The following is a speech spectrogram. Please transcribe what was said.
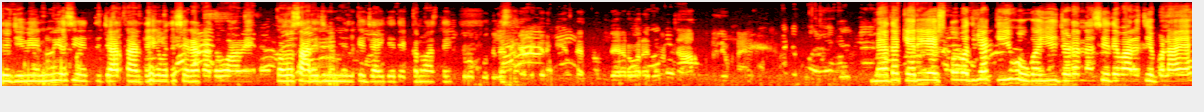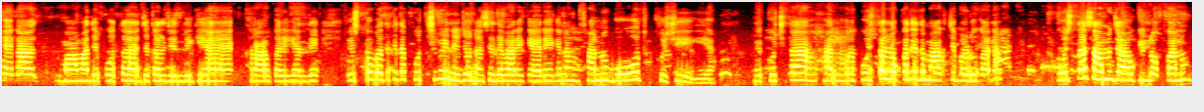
ਤੇ ਜਿਵੇਂ ਇਹਨੂੰ ਵੀ ਅਸੀਂ ਇੰਤਜ਼ਾਰ ਕਰਦੇ ਹੈਗੇ ਵੀ ਦੁਸਹਿਰਾ ਕਦੋਂ ਆਵੇ ਕਦੋਂ ਸਾਰੇ ਜਣੇ ਮਿਲ ਕੇ ਜਾਈਏ ਦੇਖਣ ਵਾਸਤੇ। ਚਲੋ ਪੁਤਲੇ ਦੀ ਗੱਲ ਕਰੀਏ ਤੇ ਤੁਹਾਨੂੰ ਦੇਰ ਬਾਰੇ ਤੁਹਾਨੂੰ ਚਾਰ ਪੁਤਲੇ ਬਣਾਏ। ਗਏ। ਮੈਂ ਤਾਂ ਕਹਿ ਰਹੀ ਹਾਂ ਇਸ ਤੋਂ ਵਧੀਆ ਕੀ ਹੋਊਗਾ ਇਹ ਜਿਹੜਾ ਨਸ਼ੇ ਦੇ ਬਾਰੇ ਚ ਬਣਾਇਆ ਹੈਗਾ ਮਾਵਾਂ ਦੇ ਪੁੱਤ ਅੱਜ ਕੱਲ ਜ਼ਿੰਦਗੀਆਂ ਐ ਖਰਾਬ ਕਰੀ ਜਾਂਦੇ। ਇਸ ਤੋਂ ਵੱਧ ਕੇ ਤਾਂ ਕੁਝ ਵੀ ਨਹੀਂ ਜੋ ਨਸ਼ੇ ਦੇ ਬਾਰੇ ਕਹਿ ਰਹੇ ਕਿ ਨਾ ਸਾਨੂੰ ਬਹੁਤ ਖੁਸ਼ੀ ਹੈਗੀ ਆ। ਤੇ ਕੁਝ ਤਾਂ ਹੱਲ ਕੁਝ ਤਾਂ ਲੋਕਾਂ ਦੇ ਦਿਮਾਗ 'ਚ ਬੜੂਗਾ ਨਾ। ਕੁਝ ਤਾਂ ਸਮਝ ਆਊਗੀ ਲੋਕਾਂ ਨੂੰ।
